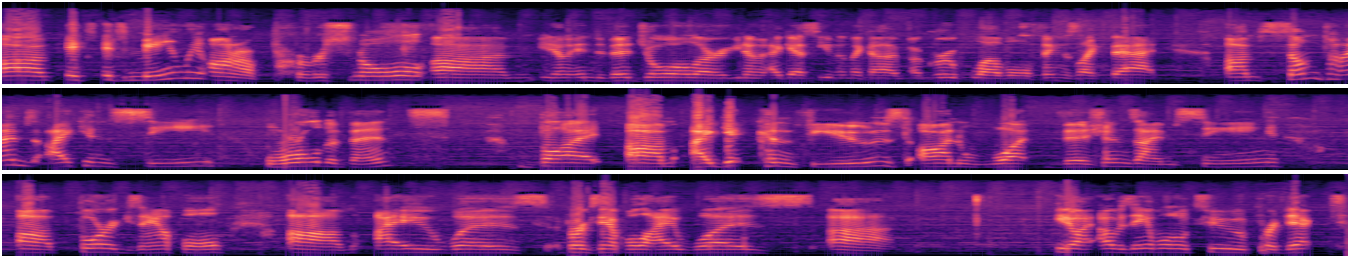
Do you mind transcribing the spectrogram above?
Um, it's it's mainly on a personal, um, you know, individual or you know, I guess even like a, a group level, things like that. Um, sometimes I can see world events, but um, I get confused on what visions I'm seeing. Uh, for example, um, I was, for example, I was, uh, you know, I, I was able to predict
